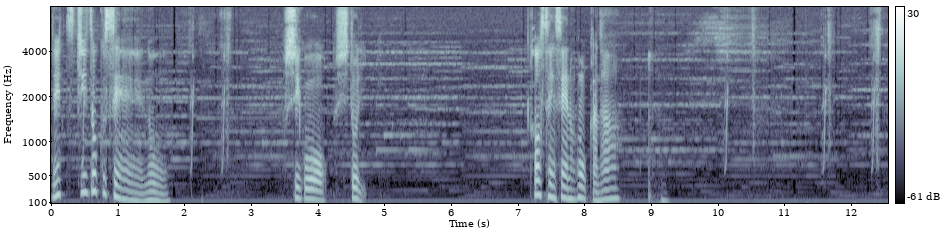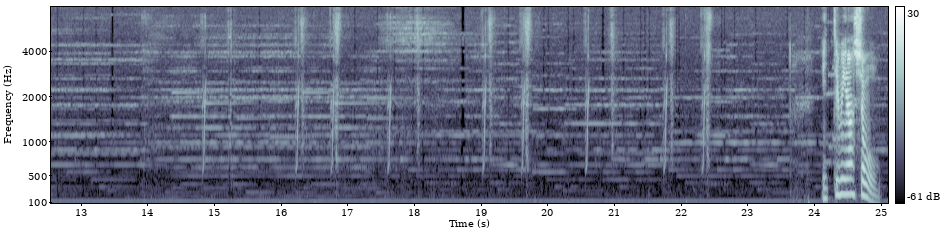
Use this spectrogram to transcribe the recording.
で、土属性の星5一人。カオス先生の方かな。行ってみましょう。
